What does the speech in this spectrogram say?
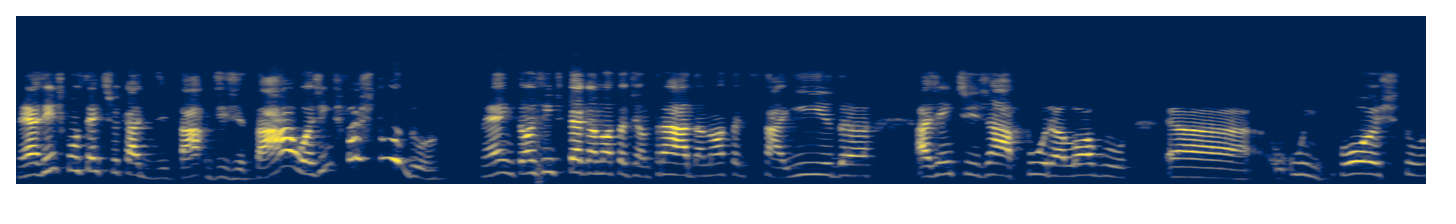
Né? A gente, com certificado digital, a gente faz tudo. Né? Então, a gente pega a nota de entrada, a nota de saída, a gente já apura logo uh, o imposto,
